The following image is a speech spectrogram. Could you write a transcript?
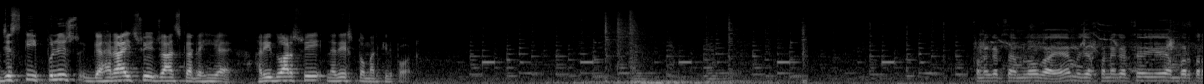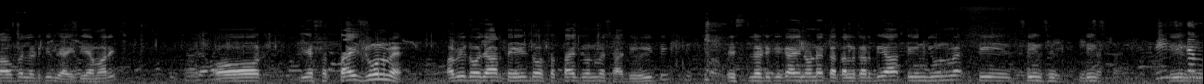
जिसकी पुलिस गहराई से जाँच कर रही है। हरिद्वार से नरेश तोमर की रिपोर्ट। मुजफ्फरनगर से हम लोग आए हैं। मुजफ्फरनगर से ये अंबर तराव पे लड़की भी आई थी हमारी। और ये 27 जून में अभी 2023 दो सत्ताईस जून में शादी हुई थी। इस लड़की का इन्होंने कत्ल कर दिया तीन जून में ती, तीन तीन तीन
